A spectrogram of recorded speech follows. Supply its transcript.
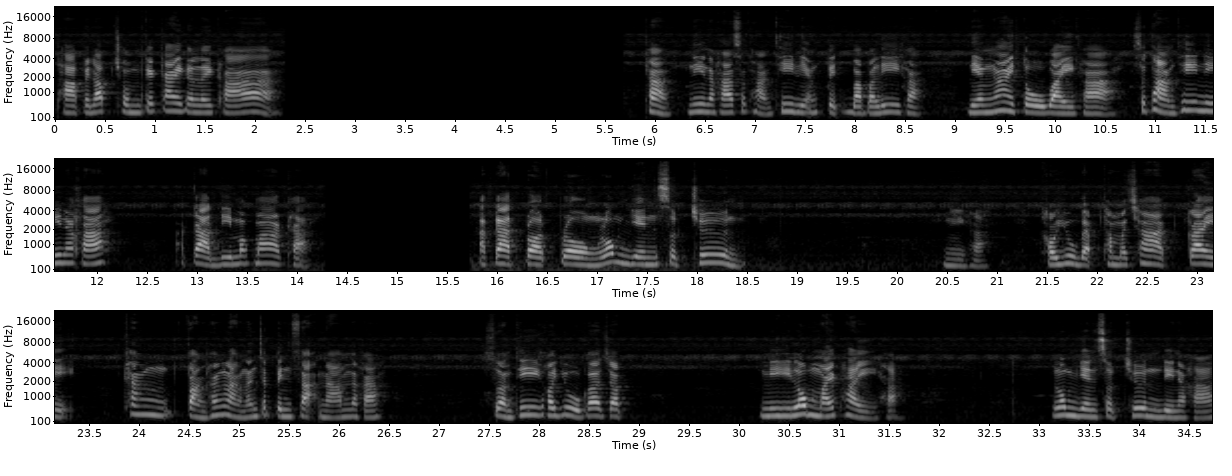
พาไปรับชมใกล้ ๆ กันเลยค่ะ ค่ะ นี่นะคะสถานที่เลี้ยงเป็ดบาบารี่ค่ะ เลี้ยงง่ายโตไวค่ะ สถานที่นี้นะคะ อากาศดีมากๆค่ะ อากาศปลอดโปร่งร่มเย็นสดชื่น นี่ค่ะ เขาอยู่แบบธรรมชาติใกล้ ข้างฝั่งข้างหลังนั้นจะเป็นสระน้ำนะคะ ส่วนที่เขาอยู่ก็จะมีร่มไม้ไผ่ค่ะ ร่มเย็นสดชื่นดีนะคะ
